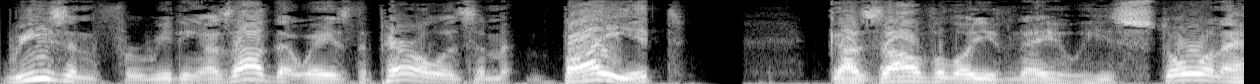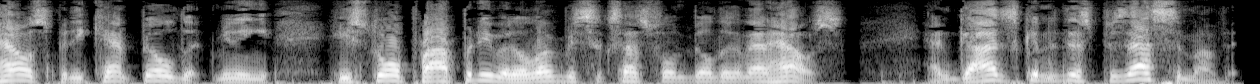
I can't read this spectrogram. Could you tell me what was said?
reason for reading Azav that way is the parallelism. Bayit gazal v'lo yivnehu. He's stolen a house, but he can't build it. Meaning he stole property, but he'll never be successful in building that house, and God's going to dispossess him of it.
